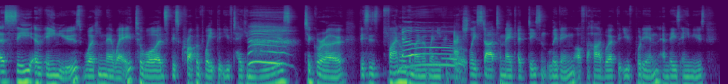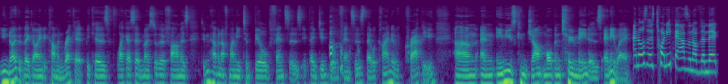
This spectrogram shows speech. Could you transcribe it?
a sea of emus working their way towards this crop of wheat that you've taken years to grow. This is finally the moment when you No. could actually start to make a decent living off the hard work that you've put in. And these emus, you know that they're going to come and wreck it because, like I said, most of the farmers didn't have enough money to build fences. If they did build fences, they were kind of crappy. Um, and emus can jump more than two meters anyway. And also, there's 20,000 of them. They're,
